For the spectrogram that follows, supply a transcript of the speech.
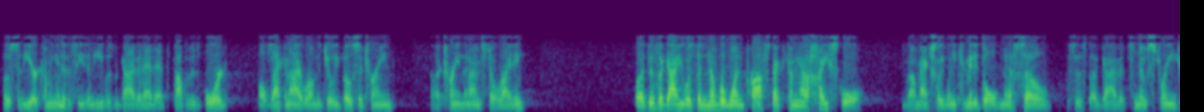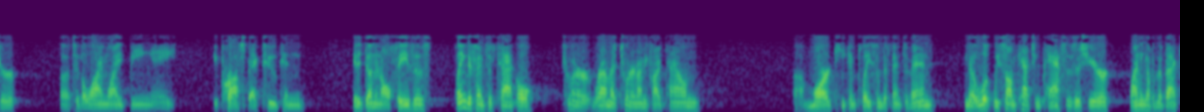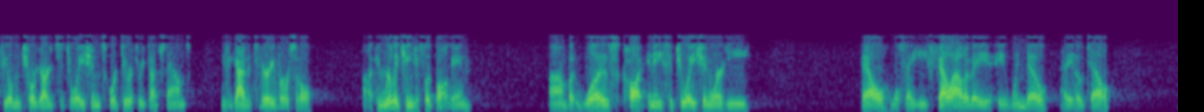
most of the year coming into the season. He was the guy that had at the top of his board while Zach and I were on the Joey Bosa train, uh, train that I'm still riding. But this is a guy who was the number one prospect coming out of high school um, actually when he committed to Ole Miss. So this is a guy that's no stranger uh, to the limelight, being a a prospect who can get it done in all phases. Playing defensive tackle, 200 around that 295 pound uh, mark. He can play some defensive end. You know, look, we saw him catching passes this year, lining up in the backfield in short yardage situations, scored two or three touchdowns. He's a guy that's very versatile, uh, can really change a football game. um, but was caught in a situation where he fell. We'll say he fell out of a, a window at a hotel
